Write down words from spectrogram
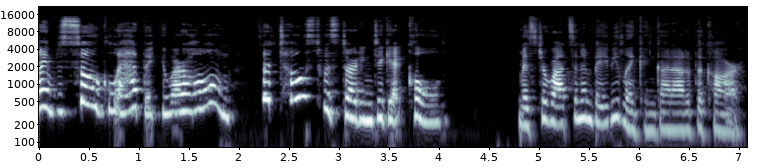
I'm so glad that you are home. The toast was starting to get cold. Mr. Watson and baby Lincoln got out of the car.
